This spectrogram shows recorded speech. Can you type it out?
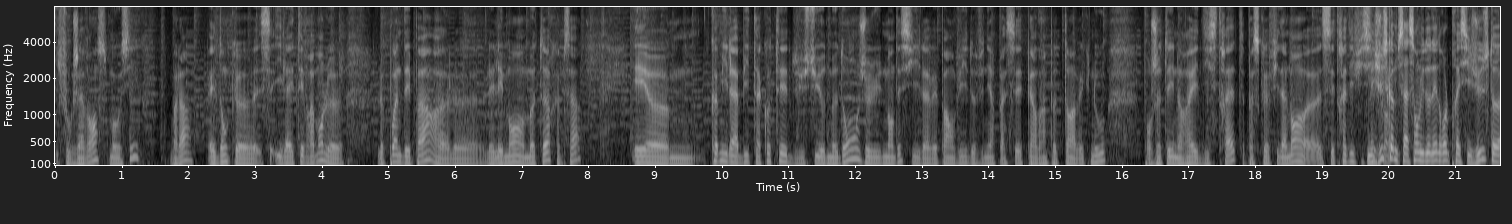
il faut que j'avance moi aussi. Voilà. Et donc, il a été vraiment le, point de départ, l'élément moteur comme ça. Et comme il habite à côté du studio de Meudon, je lui demandais s'il n'avait pas envie de venir passer, perdre un peu de temps avec nous pour jeter une oreille distraite, parce que finalement, euh, c'est très difficile. Mais juste comme ça, sans lui donner de rôle précis, juste euh,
